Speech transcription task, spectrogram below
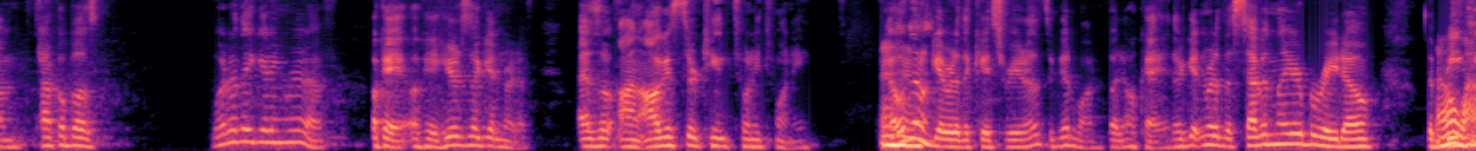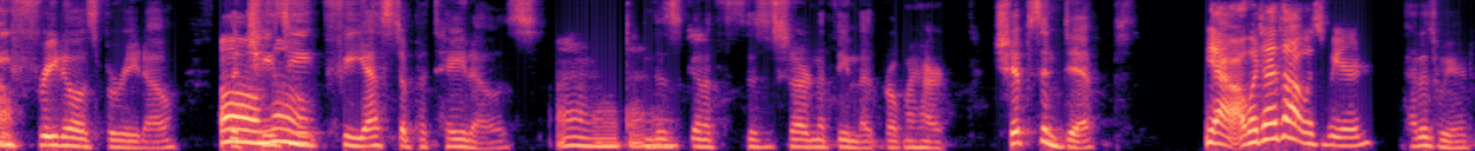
Um, Taco Bell's. What are they getting rid of? Okay, okay. Here's what they're getting rid of. As of, on August thirteenth, twenty twenty. No, Mhm. they don't get rid of the quesarito. That's a good one. But okay, they're getting rid of the seven layer burrito, the Oh, beefy wow. Fritos burrito, the Oh, cheesy no. Fiesta potatoes. I don't know what that And this is. is gonna this is starting a theme that broke my heart. Chips and dips. Yeah, which I thought was weird. That is weird.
